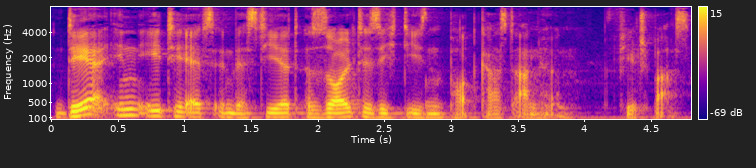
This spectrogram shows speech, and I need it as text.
der in ETFs investiert, sollte sich diesen Podcast anhören. Viel Spaß.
